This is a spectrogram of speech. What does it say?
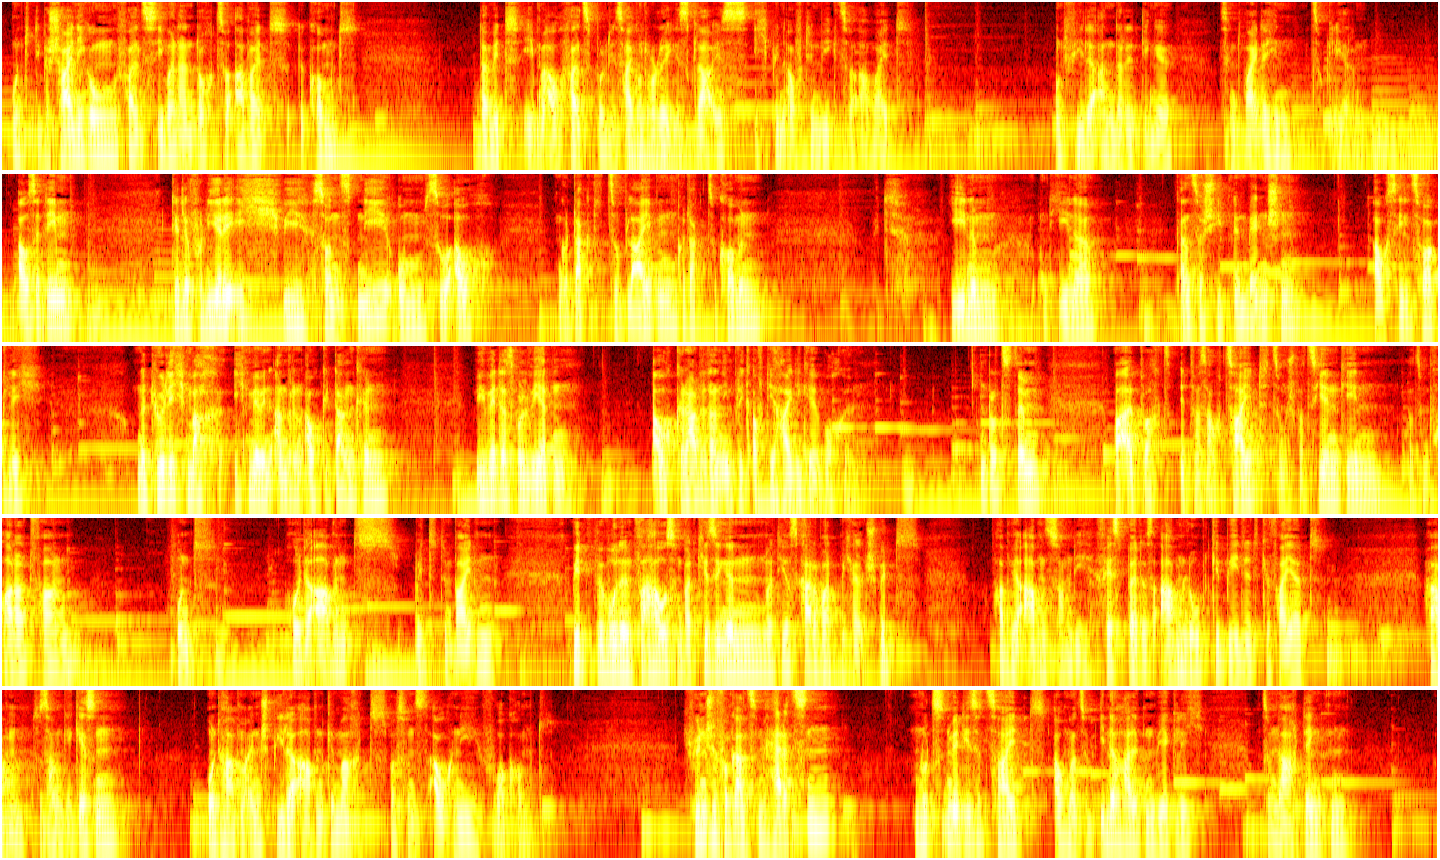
und die Bescheinigung, falls jemand dann doch zur Arbeit kommt, damit eben auch, falls Polizeikontrolle ist, klar ist, ich bin auf dem Weg zur Arbeit. Und viele andere Dinge sind weiterhin zu klären. Außerdem telefoniere ich wie sonst nie, um so auch in Kontakt zu bleiben, in Kontakt zu kommen mit jenem und jener ganz verschiedenen Menschen, auch seelsorglich. Und natürlich mache ich mir mit anderen auch Gedanken, wie wird das wohl werden, auch gerade dann im Blick auf die heilige Woche. Und trotzdem war einfach etwas auch Zeit zum Spazierengehen, mal zum Fahrradfahren und heute Abend mit den beiden Mitbewohnern im Pfarrhaus in Bad Kissingen, Matthias Karbat, Michael Schmidt, haben wir abends zusammen die Vesper, das Abendlob gebetet, gefeiert, haben zusammen gegessen und haben einen Spieleabend gemacht, was sonst auch nie vorkommt. Ich wünsche von ganzem Herzen, nutzen wir diese Zeit auch mal zum Innehalten wirklich, zum Nachdenken,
